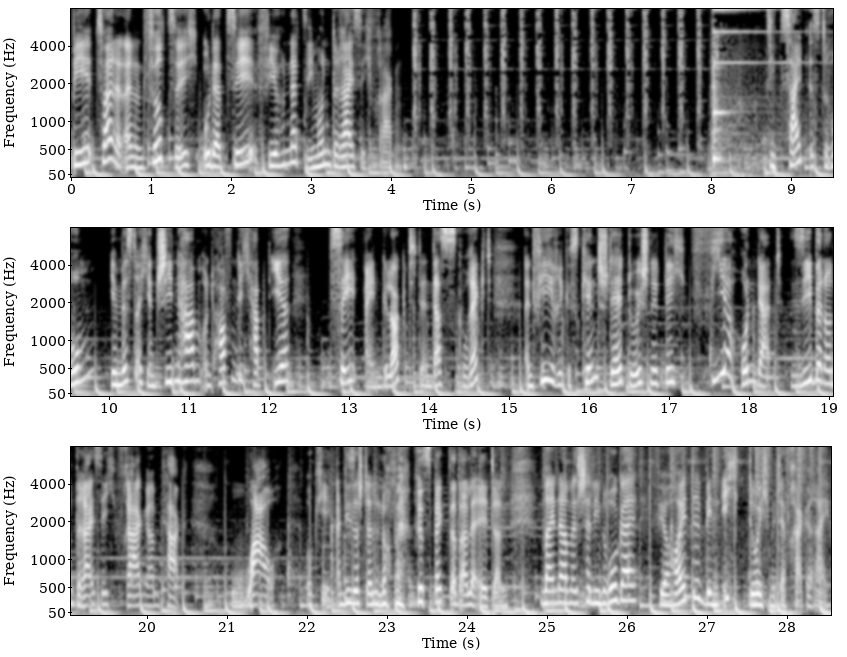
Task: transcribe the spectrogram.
B. 241 oder C. 437 Fragen? Die Zeit ist rum. Ihr müsst euch entschieden haben und hoffentlich habt ihr C eingeloggt, denn das ist korrekt. Ein vierjähriges Kind stellt durchschnittlich 437 Fragen am Tag. Wow! Okay, an dieser Stelle nochmal Respekt an alle Eltern. Mein Name ist Charlene Rogal. Für heute bin ich durch mit der Fragerei.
